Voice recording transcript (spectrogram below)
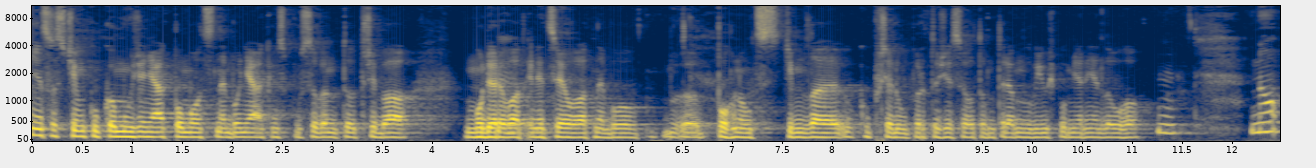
něco, s čím Kuko může nějak pomoct nebo nějakým způsobem to třeba moderovat, iniciovat nebo eh, pohnout s tímhle kupředu, protože se o tom teda mluví už poměrně dlouho? Hmm. No,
